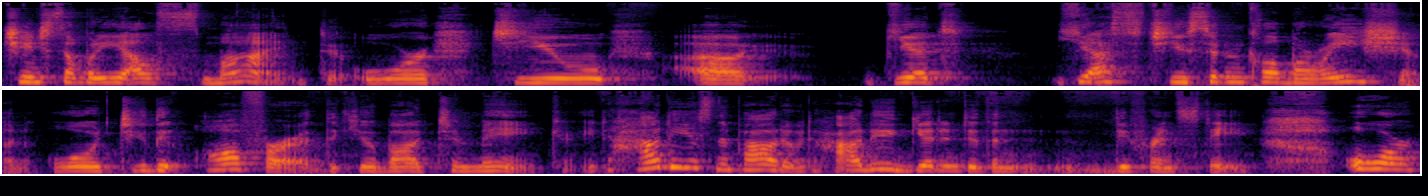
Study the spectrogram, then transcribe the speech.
change somebody else's mind or to uh, get yes to certain collaboration or to the offer that you're about to make. Right? how do you snap out of it? How do you get into the different state? Or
